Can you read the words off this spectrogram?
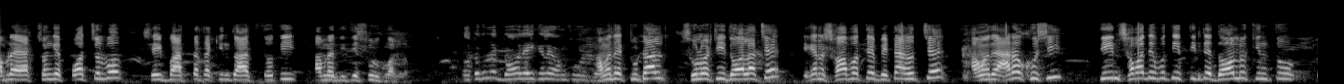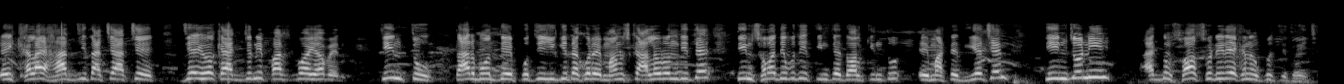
আমরা একসঙ্গে পথ চলবো। সেই বার্তাটা কিন্তু আজ অতি আমরা দিতে শুরু করলাম। কতগুলো দল এই খেলায় অংশগ্রহণ আমাদের টোটাল ষোলোটি দল আছে। এখানে সব হতে বেটার হচ্ছে। আমাদের আরও খুশি। তিন সভাধিপতি তিনটে দলও কিন্তু এই খেলায় হার জিত আছে আছে। যেই হোক একজনই ফার্স্ট বয় হবেন। কিন্তু তার মধ্যে প্রতিযোগিতা করে মানুষকে আলোড়ন দিতে তিন সভাধিপতি তিনটে দল কিন্তু এই মাঠে দিয়েছেন। তিনজনই একদম সশরীরে এখানে উপস্থিত হয়েছে।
